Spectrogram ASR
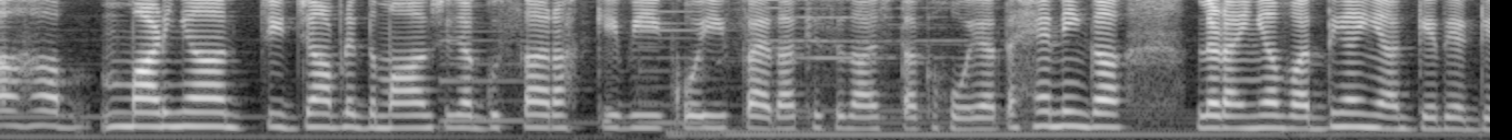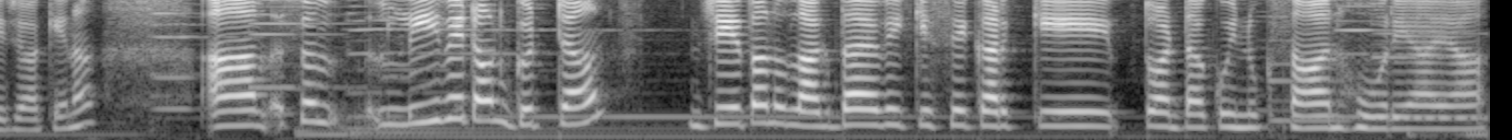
ਆਹ ਮਾੜੀਆਂ ਚੀਜ਼ਾਂ ਆਪਣੇ ਦਿਮਾਗ 'ਚ ਜਾਂ ਗੁੱਸਾ ਰੱਖ ਕੇ ਵੀ ਕੋਈ ਫਾਇਦਾ ਕਿਸੇ ਦਾ ਅਜ ਤੱਕ ਹੋਇਆ ਤਾਂ ਹੈ ਨਹੀਂਗਾ ਲੜਾਈਆਂ ਵੱਧਦੀਆਂ ਹੀ ਅੱਗੇ ਦੇ ਅੱਗੇ ਜਾ ਕੇ ਨਾ so leave it on good terms ਜੇ ਤੁਹਾਨੂੰ ਲੱਗਦਾ ਹੈ ਵੀ ਕਿਸੇ ਕਰਕੇ ਤੁਹਾਡਾ ਕੋਈ ਨੁਕਸਾਨ ਹੋ ਰਿਹਾ ਆ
